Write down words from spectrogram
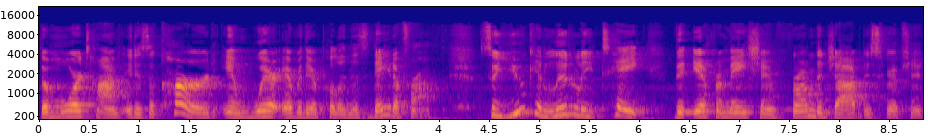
the more times it has occurred in wherever they're pulling this data from. So you can literally take the information from the job description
